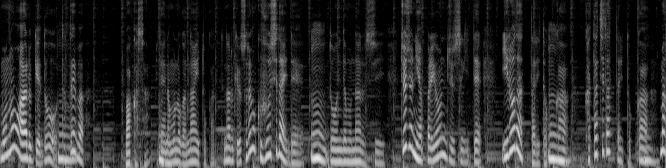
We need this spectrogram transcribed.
物はあるけどうん。例えば若さみたいなものがないとかってなるけど、それも工夫次第でうん。どうにでもなるし徐々にやっぱり40過ぎて色だったりとか、うん。形だったりとか、うん。まあ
